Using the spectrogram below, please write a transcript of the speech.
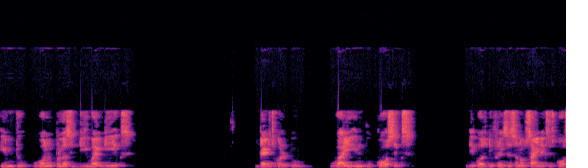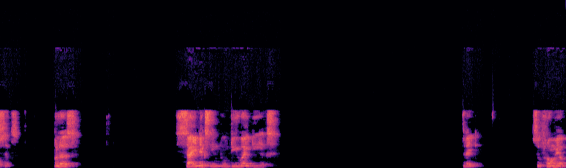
into 1 plus dy dx that is equal to y into cos x because differentiation of sin x is cos x plus sin x into dy dx right? So from here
